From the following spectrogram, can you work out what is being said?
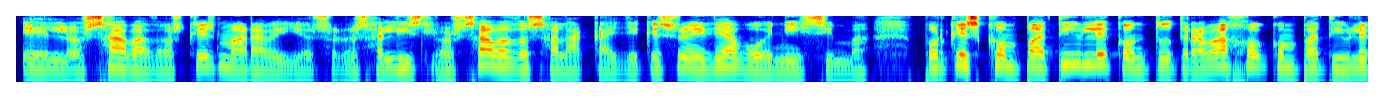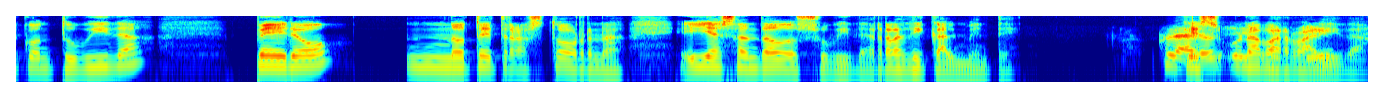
eh, los sábados, que es maravilloso, los salís los sábados a la calle, que es una idea buenísima, porque es compatible con tu trabajo, compatible con tu vida, pero no te trastorna. Ellas han dado su vida radicalmente, que es una barbaridad.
